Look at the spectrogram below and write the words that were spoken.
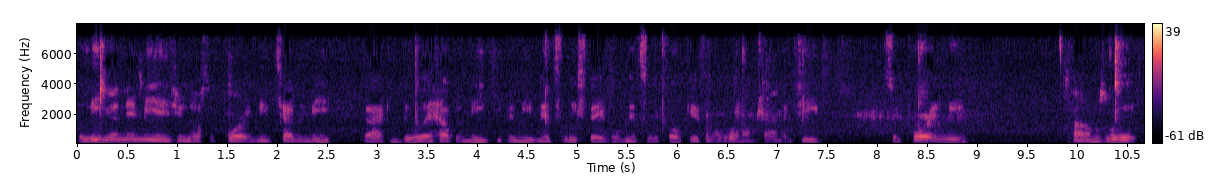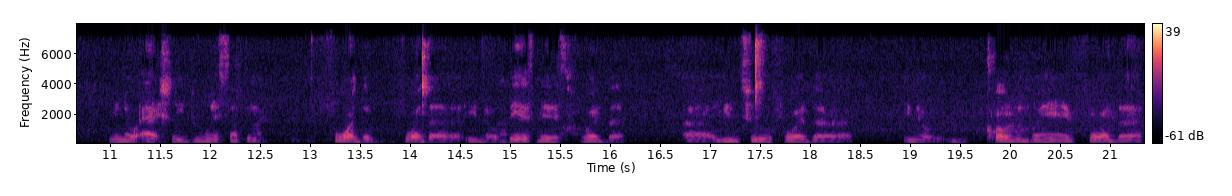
Believing in me is, you know, supporting me, telling me that I can do it, helping me, keeping me mentally stable, mentally focused on what I'm trying to achieve. Supporting me comes with, you know, actually doing something for the for the you know business, for the uh, YouTube, for the you know clothing brand, for the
